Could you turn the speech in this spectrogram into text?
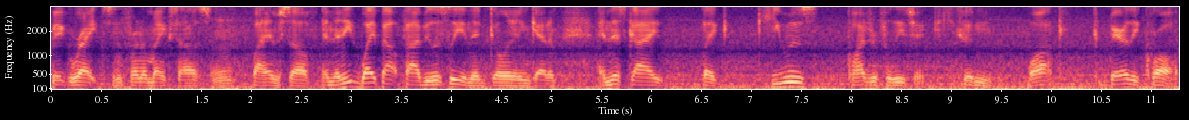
big rights in front of Mike's house mm. by himself. And then he'd wipe out fabulously and they'd go in and get him. And this guy, like, he was quadriplegic. He couldn't walk, could barely crawl.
